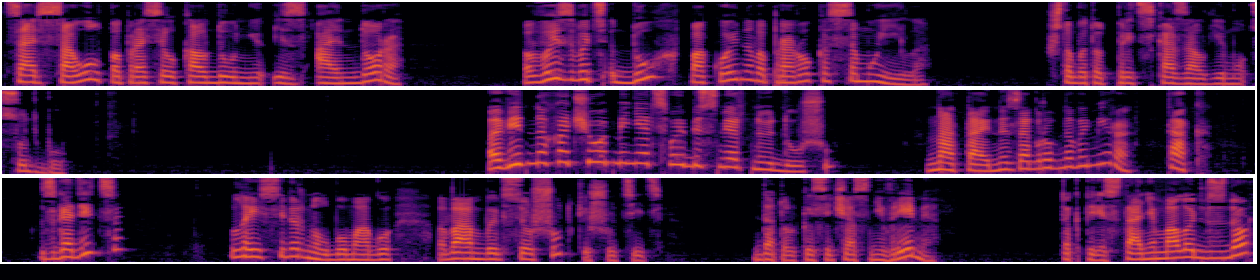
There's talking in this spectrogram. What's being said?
царь Саул попросил колдунью из Аэндора вызвать дух покойного пророка Самуила, чтобы тот предсказал ему судьбу. А видно, хочу обменять свою бессмертную душу на тайны загробного мира. Так, сгодится? Лейси вернул бумагу. Вам бы все шутки шутить. Да только сейчас не время. Так перестанем молоть вздор.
